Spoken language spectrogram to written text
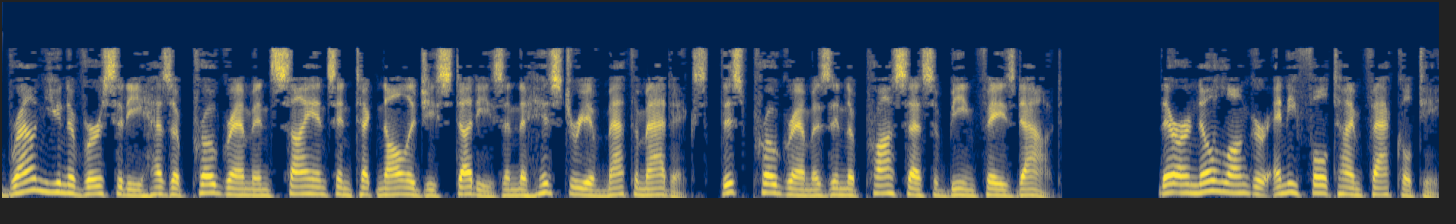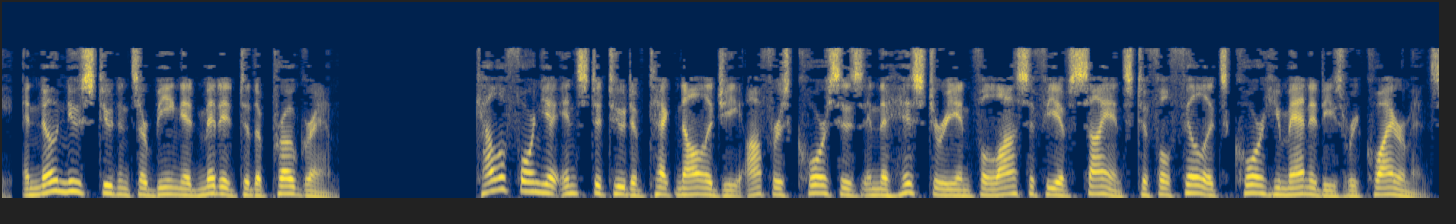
Brown University has a program in Science and Technology Studies and the History of Mathematics. This program is in the process of being phased out. There are no longer any full-time faculty, and no new students are being admitted to the program. California Institute of Technology offers courses in the history and philosophy of science to fulfill its core humanities requirements.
